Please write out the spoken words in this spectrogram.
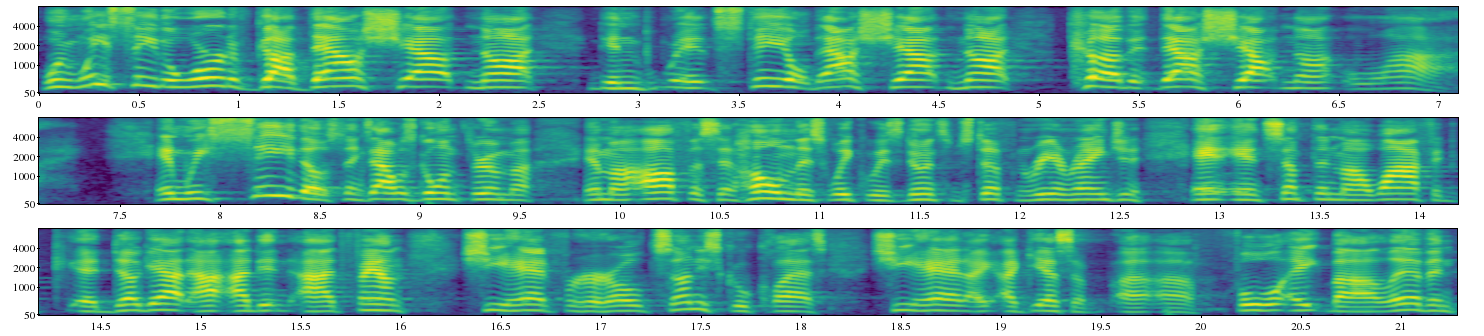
When we see the Word of God, thou shalt not steal, thou shalt not covet, thou shalt not lie. And we see those things. I was going through in my, in my office at home this week. We was doing some stuff and rearranging, and, and something my wife had, had dug out. I, I, didn't. I found she had for her old Sunday school class. She had, I, I guess, a, a, a, full eight by eleven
